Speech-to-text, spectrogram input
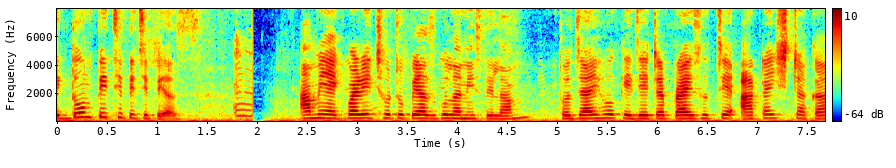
একদম পিছি পিছি পেঁয়াজ। আমি একবারই ছোট পেঁয়াজগুলো নিয়েছিলাম তো যাই হোক, এই যে এটার প্রাইস হচ্ছে আটাইশ টাকা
